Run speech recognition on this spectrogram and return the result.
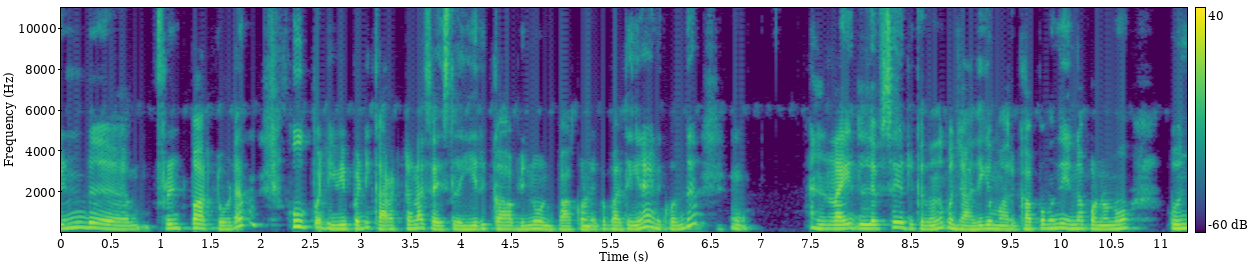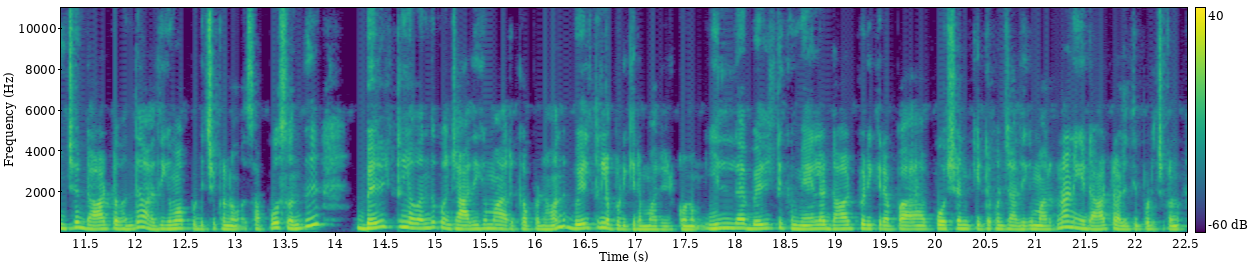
ரெண்டு ஃப்ரண்ட் பார்ட்டோட ஹூக் பட்டி வி பட்டி கரெக்டான சைஸில் இருக்கா அப்படின்னு ஒன்று பார்க்கணும். இப்போ பார்த்தீங்கன்னா எனக்கு வந்து ரைட் லெஃப்ட் சைடு இருக்கிறது வந்து கொஞ்சம் அதிகமாக இருக்குது அப்போ வந்து என்ன பண்ணணும்? கொஞ்சம் டாட்டை வந்து அதிகமாக பிடிச்சிக்கணும். சப்போஸ் வந்து பெல்ட்டில் வந்து கொஞ்சம் அதிகமாக இருக்குது அப்படின்னா வந்து பெல்ட்டில் பிடிக்கிற மாதிரி இருக்கணும். இல்லை பெல்ட்டுக்கு மேலே டாட் பிடிக்கிற ப போர்ஷன் கிட்ட கொஞ்சம் அதிகமாக இருக்குன்னா நீங்கள் டாட் அழுத்தி பிடிச்சிக்கணும்.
